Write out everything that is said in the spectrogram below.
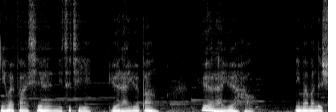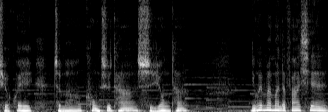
你会发现你自己越来越棒，越来越好。你慢慢的学会。怎么控制它、使用它？你会慢慢的发现，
